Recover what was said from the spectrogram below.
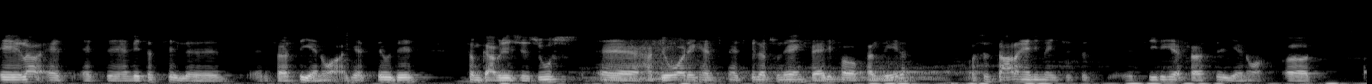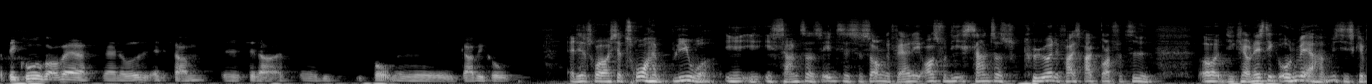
eller at, at, at han venter til øh, 1. januar. Ja, det er jo det, som Gabriel Jesus øh, har gjort. Ikke? Han, han spiller turneringen færdig for Palmeiras, og så starter han i Manchester City her 1. januar. Og, og det kunne jo godt være, være noget af det samme øh, scenarie, øh, vi, vi får med øh, Gabigol. Ja, det tror jeg også. Jeg tror, han bliver i, i, i Santos indtil sæsonen er færdig. Også fordi Santos kører det faktisk ret godt for tiden. Og de kan jo næsten ikke undvære ham, hvis de skal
